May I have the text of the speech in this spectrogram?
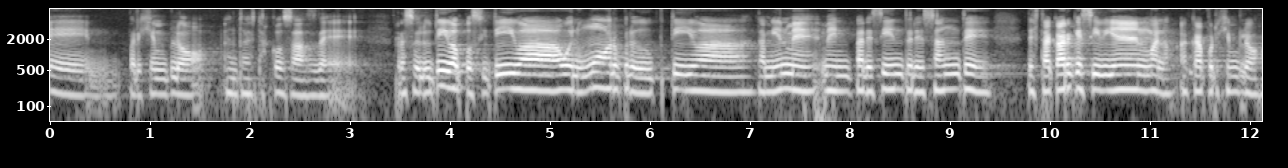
eh, por ejemplo, en todas estas cosas de resolutiva, positiva, buen humor, productiva. También me, me parecía interesante destacar que si bien, bueno, acá por ejemplo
